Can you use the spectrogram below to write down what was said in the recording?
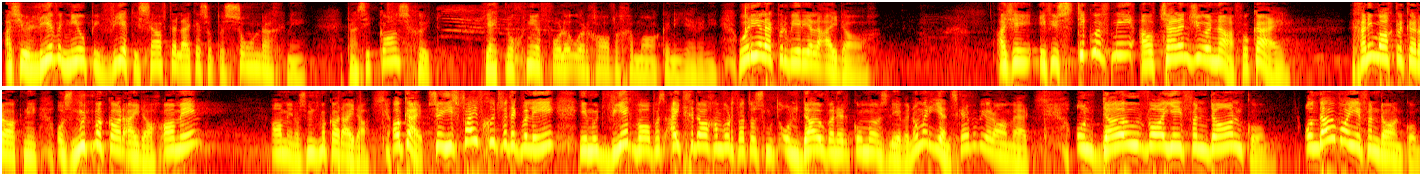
As jou lewe nie op die week dieselfde lyk as op 'n Sondag nie, dan is die kans goed jy het nog nie 'n volle oorgawe gemaak aan die Here nie. Hoor jy ek probeer julle uitdaag. As jy if you stick with me, I'll challenge you enough, okay? Dit gaan nie makliker raak nie. Ons moet mekaar uitdaag. Amen. Amen. Ons moet mekaar uitdaag. OK, so hier's vyf goed wat ek wil hê jy moet weet waarop ons uitgedaag gaan word wat ons moet onthou wanneer dit kom by ons lewe. Nommer 1, skryf op jou raamwerk. Onthou waar jy vandaan kom. Onthou waar jy vandaan kom.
